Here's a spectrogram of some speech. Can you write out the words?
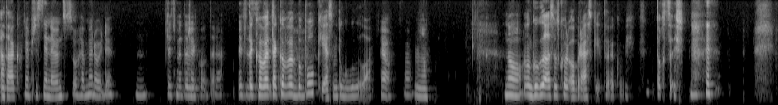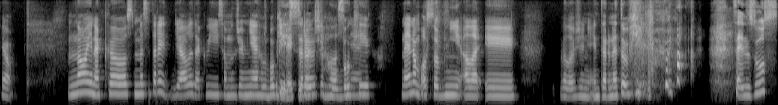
A tak. Já přesně nevím, co jsou hemoroidy. Hm. Teď jsme to Hm. řekla teda. Takové, takové bobulky, já jsem to googlila. Jo, jo. No. No, No, googlila jsem skôr obrázky, to jakoby, to chceš. jo. No, jinak eh, jsme si tady dělali takový samozřejmě hluboký research, vlastně, hluboký. nejenom osobní, ale i vyloženě internetový. Cenzus.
